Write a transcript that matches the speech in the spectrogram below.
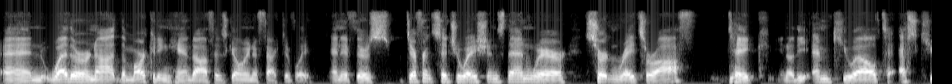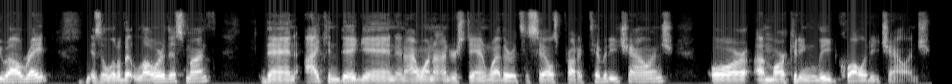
and whether or not the marketing handoff is going effectively. And if there's different situations then where certain rates are off, take you know the MQL to SQL rate is a little bit lower this month, then I can dig in and I want to understand whether it's a sales productivity challenge or a marketing lead quality challenge.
